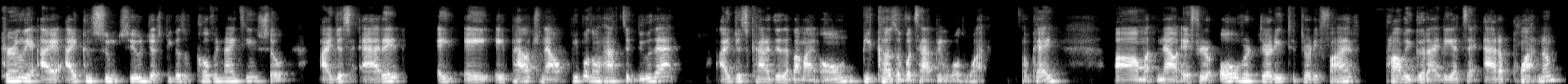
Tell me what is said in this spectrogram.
currently I, I consume two just because of COVID 19. So I just added a, a, a pouch. Now, people don't have to do that. I just kind of did it by my own because of what's happening worldwide. Okay. Um, now, if you're over 30 to 35, probably good idea to add a platinum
